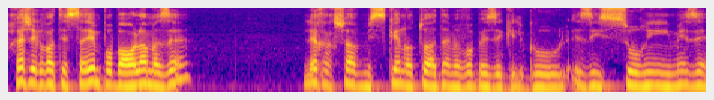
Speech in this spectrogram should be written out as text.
אחרי שכבר תסיים פה בעולם הזה, לך עכשיו, מסכן אותו אדם, יבוא באיזה גלגול, איזה איסורים, איזה...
